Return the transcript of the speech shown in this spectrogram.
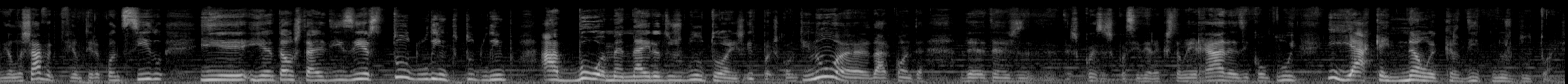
ele achava que deviam ter acontecido, e, e então está a dizer-se tudo limpo, tudo limpo, à boa maneira dos glutões. E depois continua a dar conta de- das, das coisas que considera que estão erradas e conclui: e há quem não acredite nos glutões.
